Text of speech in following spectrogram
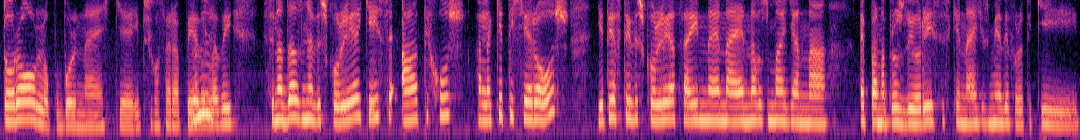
το ρόλο που μπορεί να έχει και η ψυχοθεραπεία. Δηλαδή, συναντάς μια δυσκολία και είσαι άτυχος αλλά και τυχερός γιατί αυτή η δυσκολία θα είναι ένα έναυσμα για να επαναπροσδιορίσεις και να έχεις μια διαφορετική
